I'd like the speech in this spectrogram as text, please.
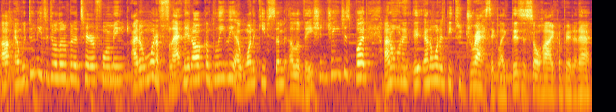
Uh, and we do need to do a little bit of terraforming. I don't want to flatten it all completely. I want to keep some elevation changes, but I don't want to I don't want it to be too drastic. Like this is so high compared to that.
